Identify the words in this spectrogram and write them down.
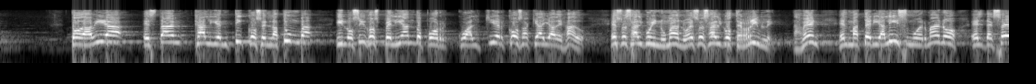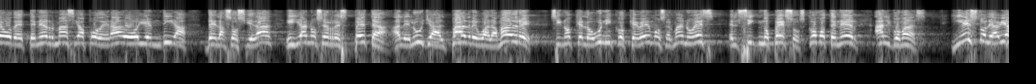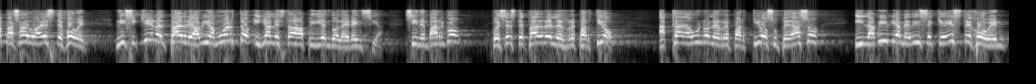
Todavía están calienticos en la tumba y los hijos peleando por cualquier cosa que haya dejado. Eso es algo inhumano, eso es algo terrible. Amén. El materialismo, hermano, el deseo de tener más se ha apoderado hoy en día de la sociedad y ya no se respeta, aleluya, al padre o a la madre, sino que lo único que vemos, hermano, es el signo pesos, cómo tener algo más. Y esto le había pasado a este joven. Ni siquiera el padre había muerto y ya le estaba pidiendo la herencia. Sin embargo, pues este padre les repartió, a cada uno le repartió su pedazo y la Biblia me dice que este joven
